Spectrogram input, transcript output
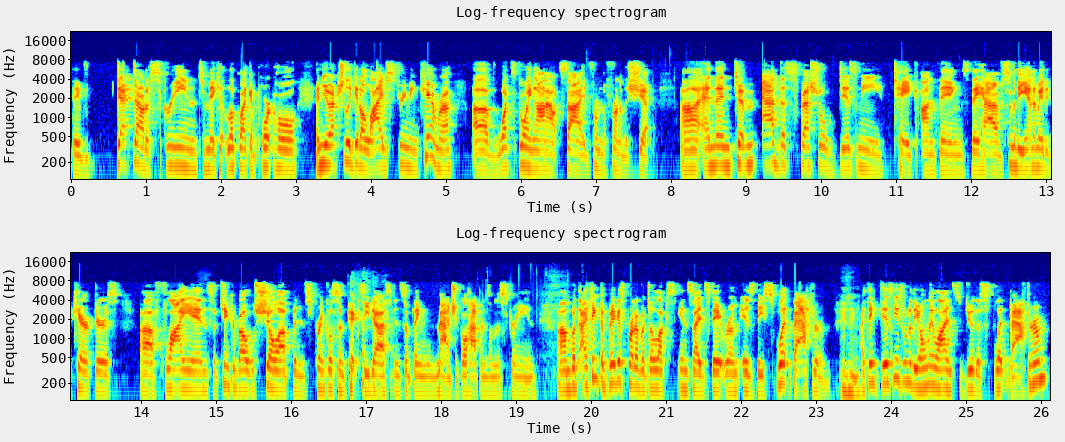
they've decked out a screen to make it look like a porthole, and you actually get a live streaming camera of what's going on outside from the front of the ship. Uh, and then to add the special Disney take on things, they have some of the animated characters uh, fly in. So Tinkerbell will show up and sprinkle some pixie dust, and something magical happens on the screen. Um, but I think the biggest part of a deluxe inside stateroom is the split bathroom. Mm-hmm. I think Disney's one of the only lines to do the split bathroom.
